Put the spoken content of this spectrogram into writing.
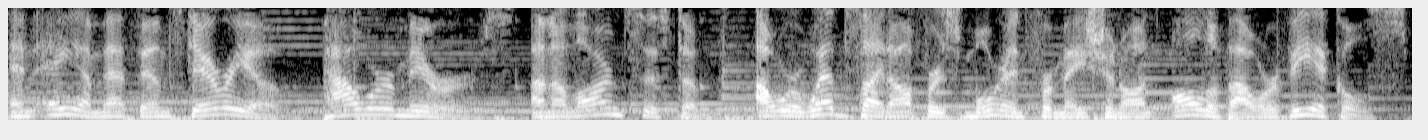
an AM FM stereo, power mirrors, an alarm system. Our website offers more information on all of our vehicles.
